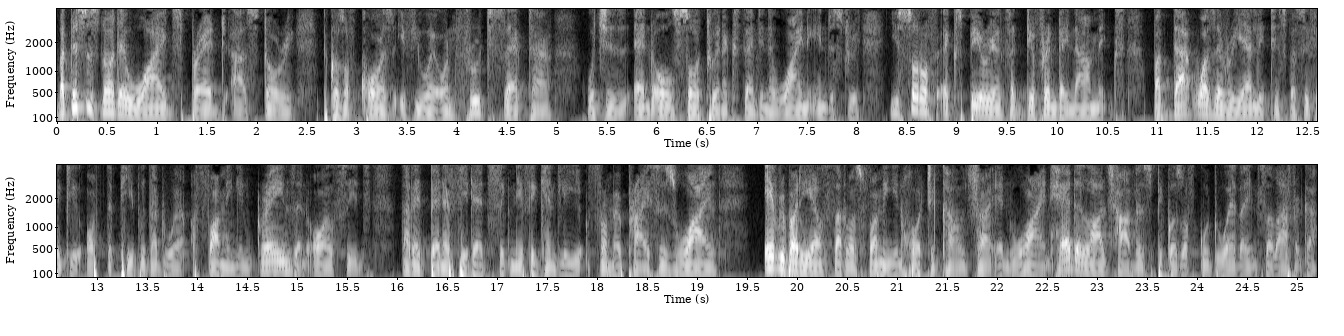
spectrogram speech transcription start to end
But this is not a widespread uh, story because, of course, if you were on fruit sector, which is, and also to an extent in the wine industry, you sort of experience a different dynamics. But that was a reality specifically of the people that were farming in grains and oil seeds that had benefited significantly from a prices while Everybody else that was farming in horticulture and wine had a large harvest because of good weather in South Africa,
